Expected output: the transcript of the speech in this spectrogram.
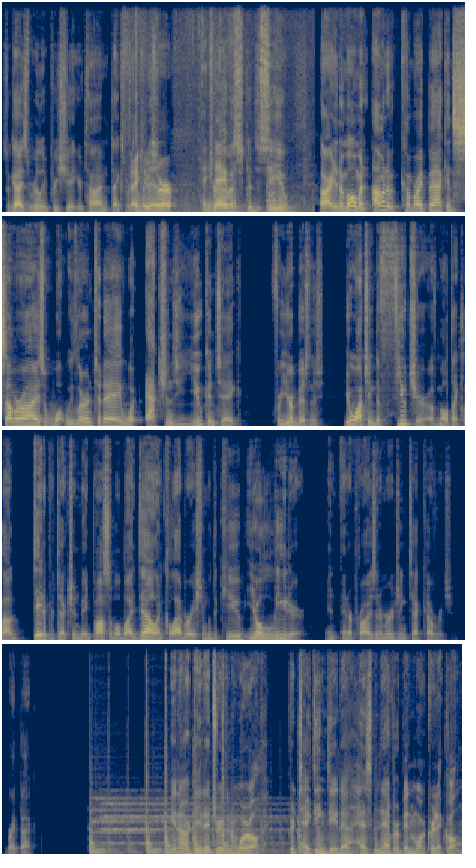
So guys, really appreciate your time. Thanks for Thank coming you, in. sir. Thank you, Travis, good to see you. All right, in a moment, I'm going to come right back and summarize what we learned today, what actions you can take for your business. You're watching the future of multi-cloud data protection made possible by Dell in collaboration with theCUBE, your leader in enterprise and emerging tech coverage. Right back. In our data-driven world, protecting data has never been more critical.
